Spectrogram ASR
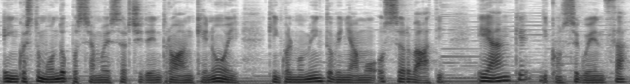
E in questo mondo possiamo esserci dentro anche noi, che in quel momento veniamo osservati e anche, di conseguenza,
